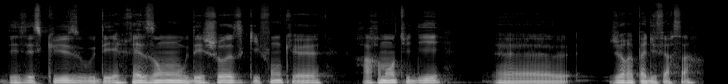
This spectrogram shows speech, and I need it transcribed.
des excuses ou des raisons ou des choses qui font que rarement tu dis euh, j'aurais pas dû faire ça.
